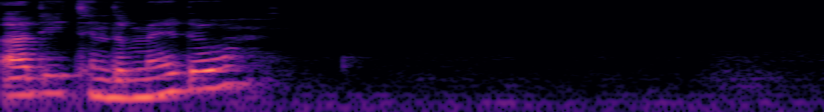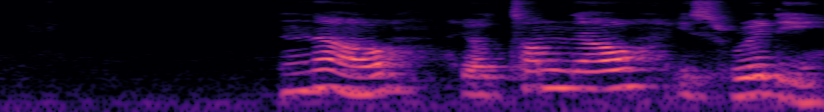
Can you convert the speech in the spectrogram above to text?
add it in the middle? Now your thumbnail is ready.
